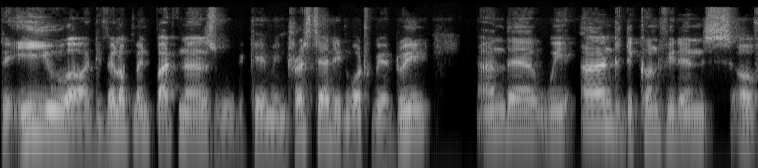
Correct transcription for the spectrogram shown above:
the EU, our development partners, we became interested in what we are doing and uh, we earned the confidence of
